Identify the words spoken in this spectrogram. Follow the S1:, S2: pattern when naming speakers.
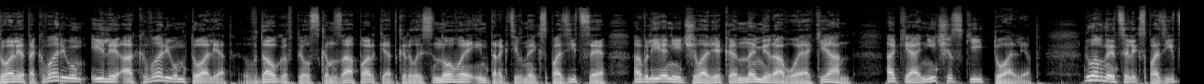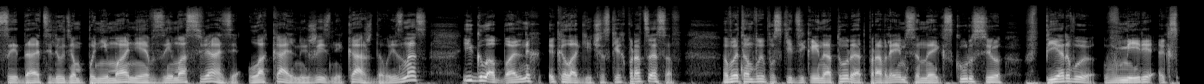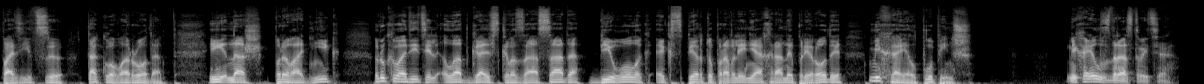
S1: Туалет-аквариум или аквариум-туалет. В Даугавпилском зоопарке открылась новая интерактивная экспозиция о влиянии человека на мировой океан – океанический туалет. Главная цель экспозиции – дать людям понимание взаимосвязи локальной жизни каждого из нас и глобальных экологических процессов. В этом выпуске «Дикой натуры» отправляемся на экскурсию в первую в мире экспозицию такого рода. И наш проводник, руководитель Латгальского зоосада, биолог эксперт управления охраны природы Михаил Пупинш. Михаил, здравствуйте.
